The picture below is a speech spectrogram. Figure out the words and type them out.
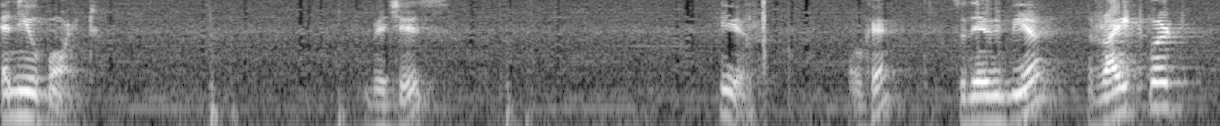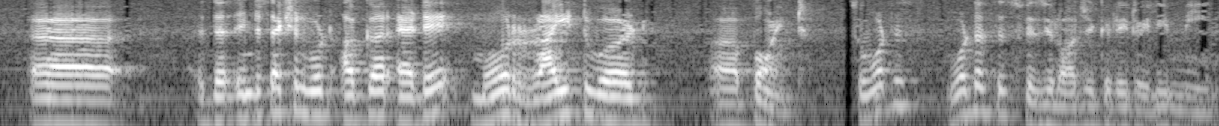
a new point, which is here. Okay. So there will be a rightward, uh, the intersection would occur at a more rightward uh, point. So what is what does this physiologically really mean?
